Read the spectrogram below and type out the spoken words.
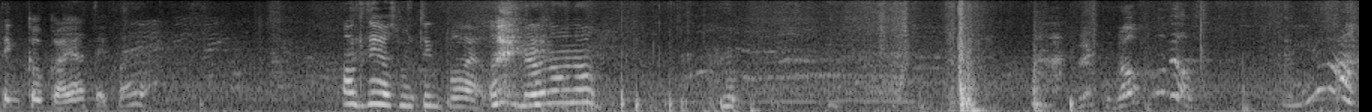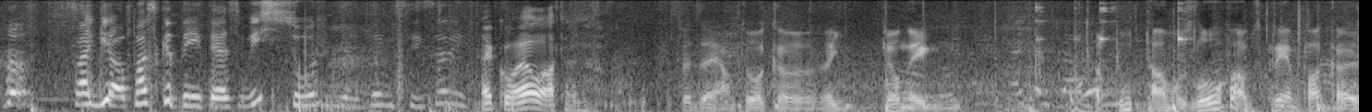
tad kaut kā jātiek vaļā. Ak, Dievs, man tik bail. Nav, nav, nav. Vajag jau paskatīties visur. Jā, debesīs arī. Eko vēl atradu. Redzējām to, ka viņi pilnīgi ar putām uz lopām skrien pakaļ,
